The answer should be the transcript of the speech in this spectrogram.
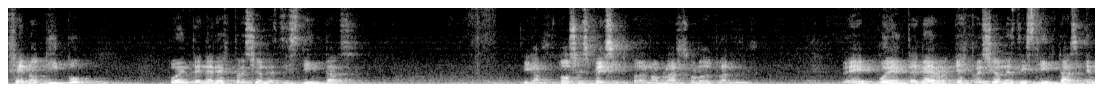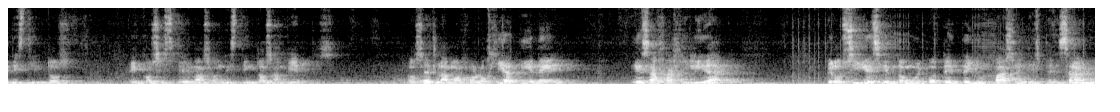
genotipo pueden tener expresiones distintas, digamos, dos especies, para no hablar solo de plantas, eh, pueden tener expresiones distintas en distintos ecosistemas o en distintos ambientes. Entonces la morfología tiene esa fragilidad, pero sigue siendo muy potente y un paso indispensable.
